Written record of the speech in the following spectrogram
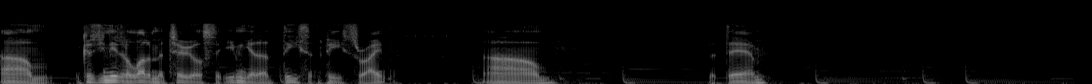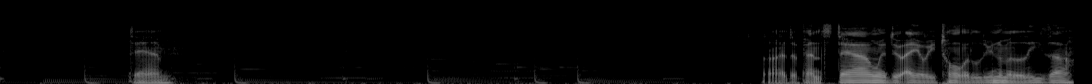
Um, because you need a lot of materials to even get a decent piece, right? Um, but damn. Damn. Alright, defense down. We do AoE taunt with Luna Melisa.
